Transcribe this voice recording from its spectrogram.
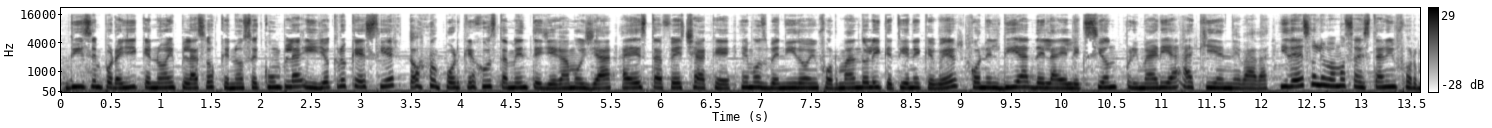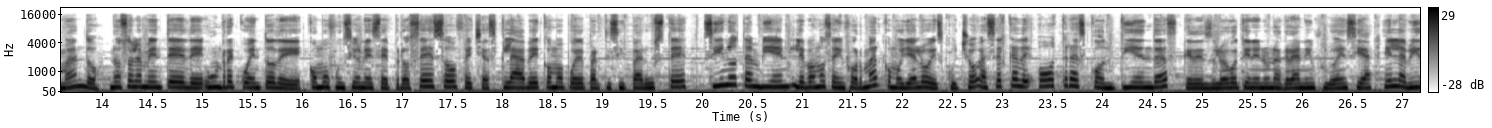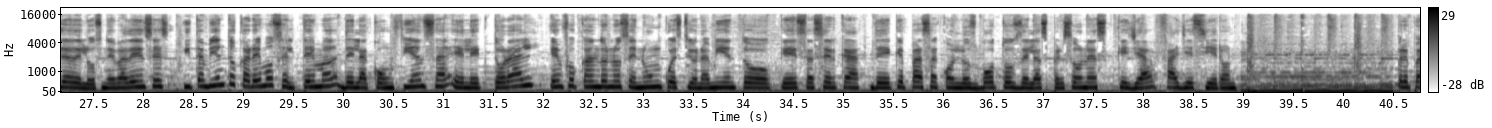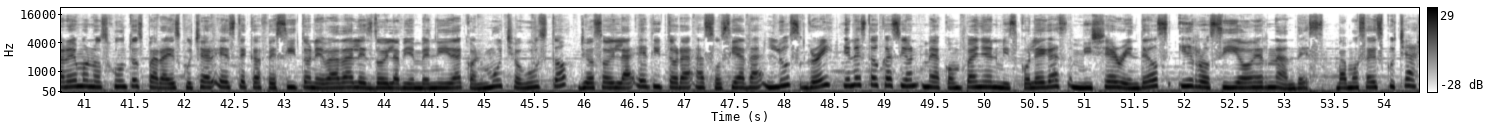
Dicen por allí que no hay plazo que no se cumpla y yo creo que es cierto porque justamente llegamos ya a esta fecha que hemos venido informándole y que tiene que ver con el día de la elección primaria aquí en Nevada. Y de eso le vamos a estar informando, no solamente de un recuento de cómo funciona ese proceso, fechas clave, cómo puede participar usted, sino también le vamos a informar, como ya lo escuchó, acerca de otras contiendas que desde luego tienen una gran influencia en la vida de los nevadenses y también tocaremos el tema de la confianza electoral, enfocándonos en un cuestionamiento que es acerca de qué pasa con los votos de las personas que ya fallecieron preparémonos juntos para escuchar este cafecito Nevada. Les doy la bienvenida con mucho gusto. Yo soy la editora asociada Luz Gray y en esta ocasión me acompañan mis colegas Michelle Rindels y Rocío Hernández. Vamos a escuchar.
